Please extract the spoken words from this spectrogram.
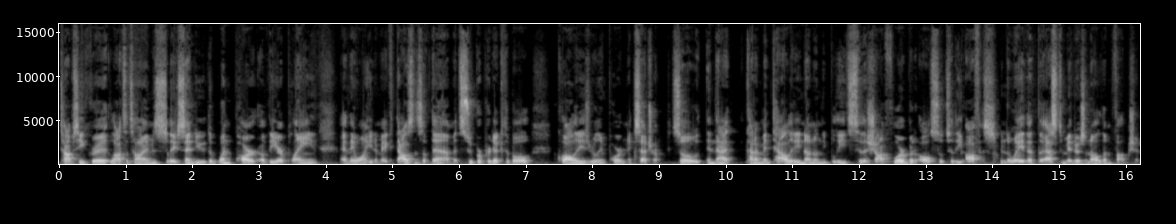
top secret. Lots of times they send you the one part of the airplane, and they want you to make thousands of them. It's super predictable. Quality is really important, etc. So, in that kind of mentality, not only bleeds to the shop floor, but also to the office in the way that the estimators and all of them function.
